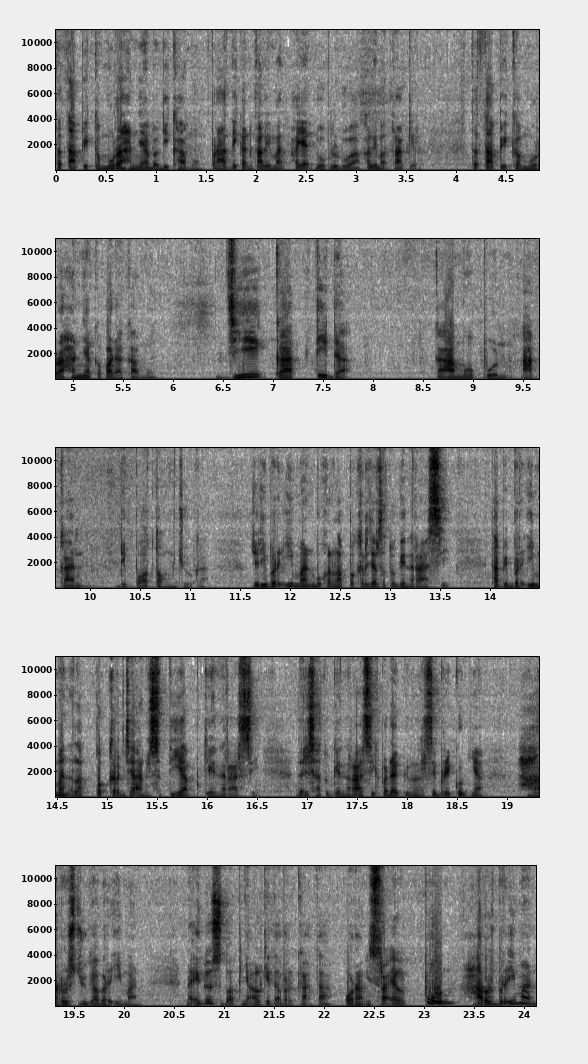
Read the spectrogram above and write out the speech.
Tetapi kemurahannya bagi kamu, perhatikan kalimat ayat 22, kalimat terakhir. Tetapi kemurahannya kepada kamu, jika tidak, kamu pun akan dipotong juga. Jadi beriman bukanlah pekerjaan satu generasi, tapi beriman adalah pekerjaan setiap generasi. Dari satu generasi kepada generasi berikutnya harus juga beriman. Nah itu sebabnya Alkitab berkata, orang Israel pun harus beriman.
